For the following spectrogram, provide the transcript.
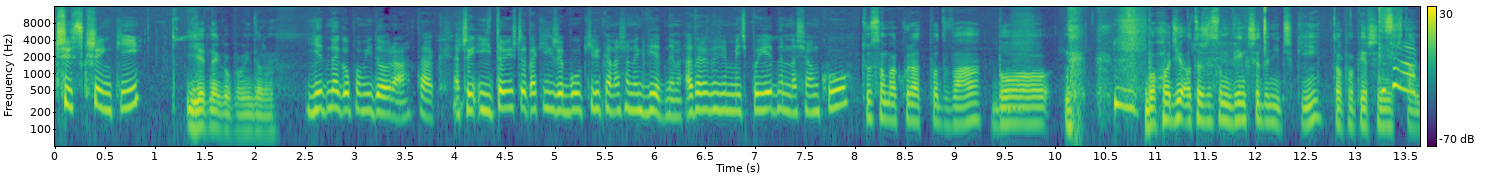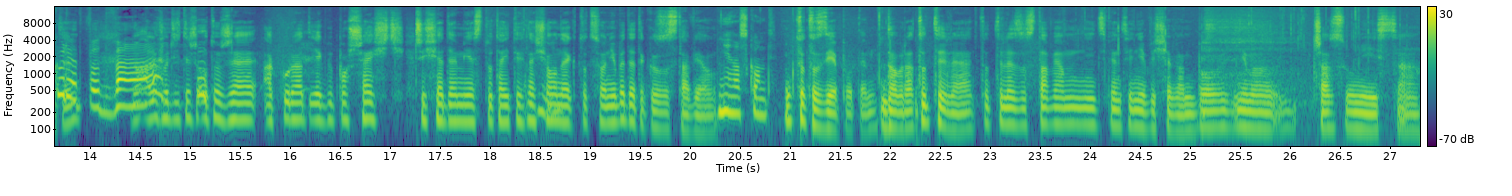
trzy skrzynki jednego pomidora. Jednego pomidora, tak. Znaczy i to jeszcze takich, że było kilka nasionek w jednym. A teraz będziemy mieć po jednym nasionku. Tu są akurat po dwa, bo... bo chodzi o to, że są większe doniczki, to po pierwsze niż Są tamten. akurat po dwa. No ale chodzi też o to, że akurat jakby po 6 czy 7 jest tutaj tych nasionek, to co, nie będę tego zostawiał. Nie no, skąd? No Kto to zje potem? Dobra, to tyle. To tyle zostawiam, nic więcej nie wysiewam, bo nie ma czasu, miejsca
